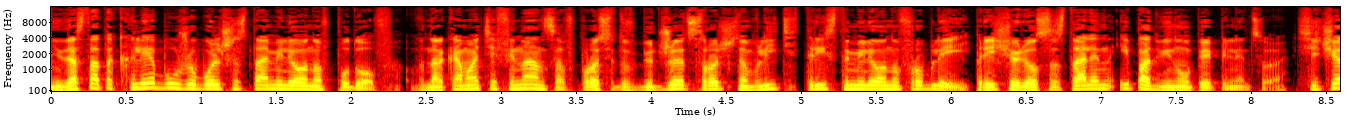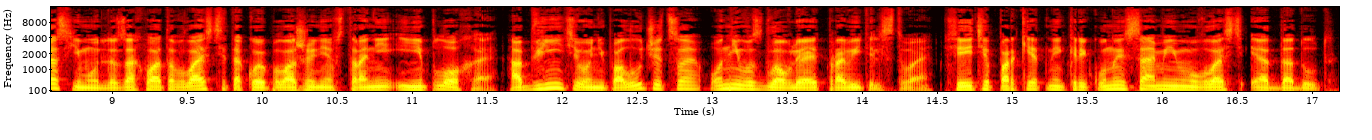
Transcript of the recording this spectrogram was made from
Недостаток хлеба уже больше 100 миллионов пудов. В наркомате финансов просят в бюджет срочно влить 300 миллионов рублей. Прищурился Сталин и подвинул пепельницу. Сейчас ему для захвата власти такое положение в стране и неплохо. Обвинить его не получится, он не возглавляет правительство. Все эти паркетные крикуны сами ему власть и отдадут.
